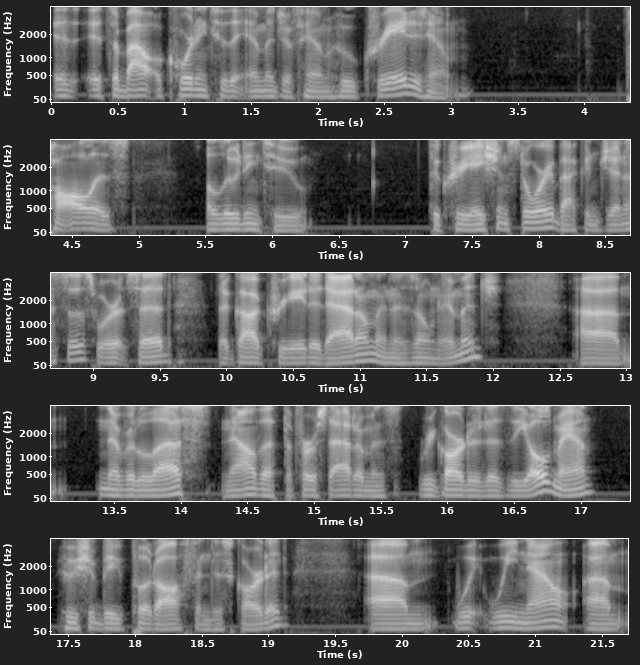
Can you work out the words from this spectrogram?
it, it's about according to the image of him who created him. Paul is alluding to the creation story back in Genesis, where it said that God created Adam in his own image. Um, nevertheless, now that the first Adam is regarded as the old man, who should be put off and discarded, um, we, we now um,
